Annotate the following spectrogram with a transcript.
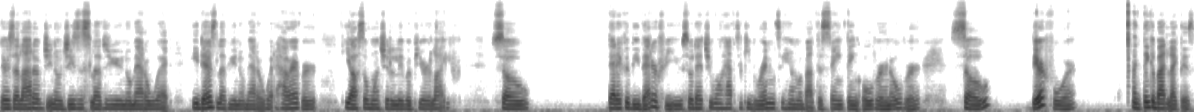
There's a lot of, you know, Jesus loves you no matter what. He does love you no matter what. However, he also wants you to live a pure life. So that it could be better for you so that you won't have to keep running to him about the same thing over and over. So, therefore, and think about it like this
